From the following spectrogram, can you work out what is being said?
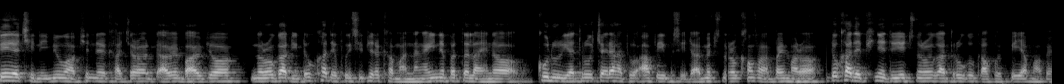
တည့်တဲ့ချိန်မျိုးမှာဖြစ်နေတဲ့ခါကျတော့ဒါပဲဘာပြောကျွန်တော်တို့ကဒီဒုက္ခတွေဖွေးစီဖြစ်တဲ့ခါမှာနိုင်ငံရေးနဲ့ပတ်သက်လာရင်တော့ကိုလူတွေကသူတို့ကြိုက်တဲ့ဟာသူတို့အားပေးပါစေဒါပေမဲ့ကျွန်တော်တို့ခေါင်းဆောင်အပိုင်းမှာတော့ဒုက္ခတွေဖြစ်နေတဲ့ကျွန်တော်တို့ကသူတို့ကိုကောက်ွယ်ပေးရမှာပဲ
